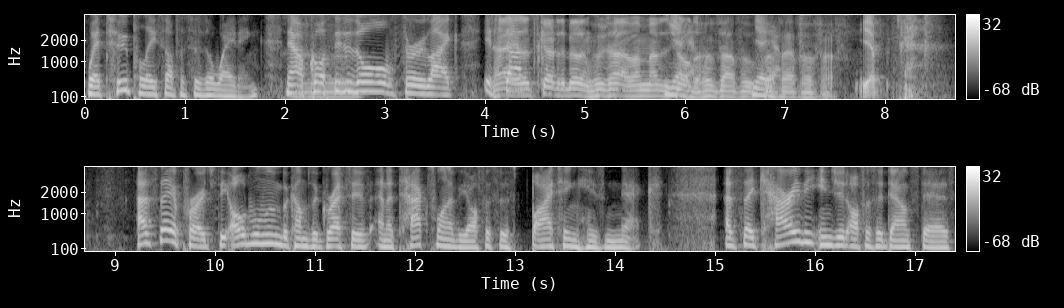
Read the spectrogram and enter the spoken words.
where two police officers are waiting. Now, of course, this is all through like it Hey, starts let's go to the building. Who's up? I'm over the Yeah, shoulder. yeah. Hoof, hoof, hoof, Yeah, yeah. Yep. As they approach, the old woman becomes aggressive and attacks one of the officers, biting his neck. As they carry the injured officer downstairs,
